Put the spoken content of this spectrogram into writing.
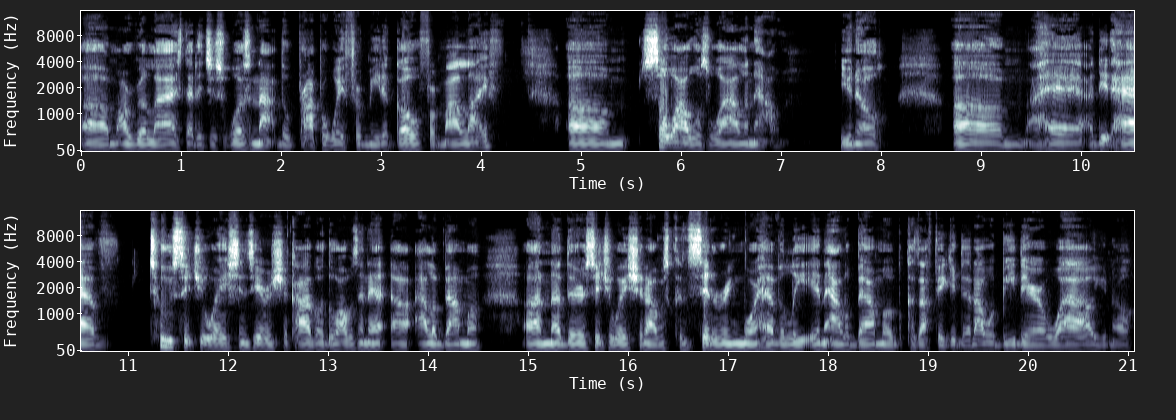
Um, I realized that it just was not the proper way for me to go for my life. Um, so I was wilding out, you know. Um, I had, I did have two situations here in Chicago, though I was in uh, Alabama. Uh, another situation I was considering more heavily in Alabama because I figured that I would be there a while, you know,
